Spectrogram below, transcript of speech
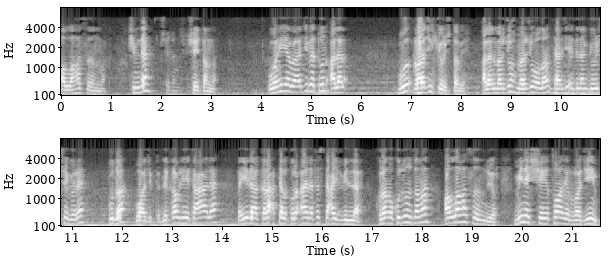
Allah'a sığınmak. Kimden? Şeytandan. Şeytandan. Hiye vacibetun alel bu racih görüş tabi. Alel mercuh mercuh olan tercih edilen görüşe göre bu da vaciptir. Li kavlihi İza qara'tel Kur'ane festaiz billah. Kur'an okuduğun zaman Allah'a sığın diyor. Mineşşeytanirracim.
